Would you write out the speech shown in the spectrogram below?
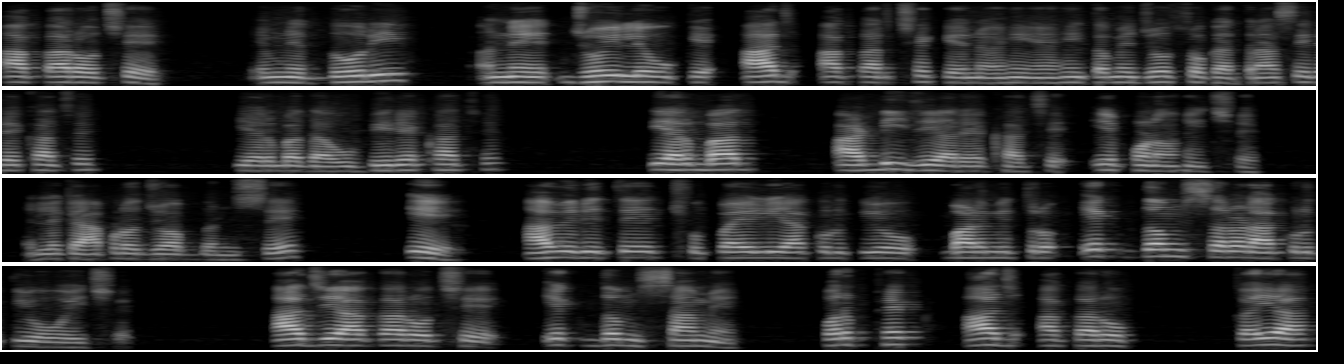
આકારો છે એમને દોરી અને જોઈ લેવું કે આ જ આકાર છે કે નહીં. અહીં તમે જોશો કે ત્રાસી રેખા છે, ત્યારબાદ આ ઊભી રેખા છે, ત્યારબાદ આડી જે આ રેખા છે એ પણ અહીં છે. એટલે કે આપણો જવાબ બનશે એ. આવી રીતે છુપાયેલી આકૃતિઓ બાળમિત્રો એકદમ સરળ આકૃતિઓ હોય છે. આ જે આકારો છે એકદમ સામે, પરફેક્ટ આ જ આકારો કયા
